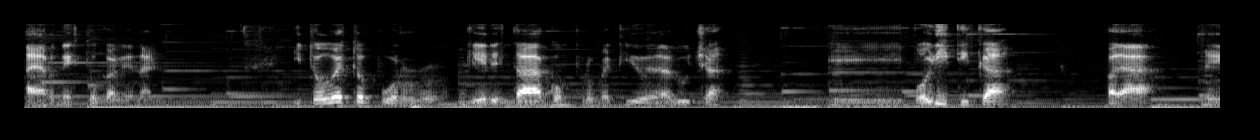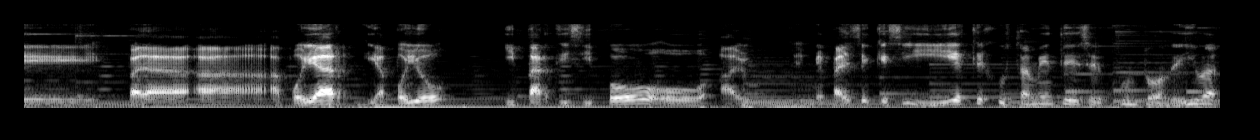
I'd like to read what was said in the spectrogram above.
Ernesto Cardenal. Y todo esto porque él estaba comprometido en la lucha eh, política para, eh, para apoyar y apoyó y participó, o me parece que sí, y este justamente es el punto donde iba,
